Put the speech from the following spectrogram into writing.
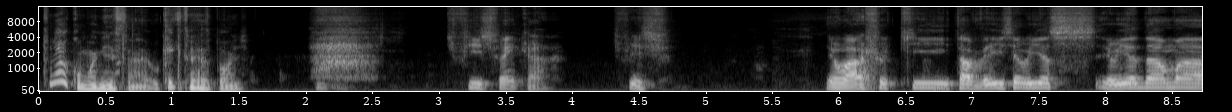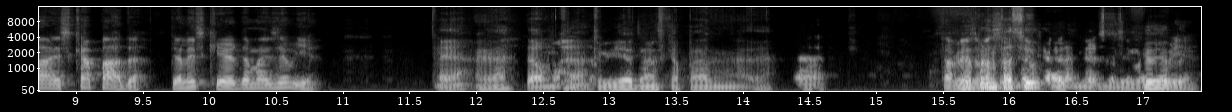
tu, não é comunista, né? O que que tu responde? Ah, difícil, hein, cara? Difícil. Eu acho que talvez eu ia, eu ia dar uma escapada pela esquerda, mas eu ia. É, é. Dá uma... Tu ia dar uma escapada, né? É. é. Talvez eu ia perguntar se o... eu, ia...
